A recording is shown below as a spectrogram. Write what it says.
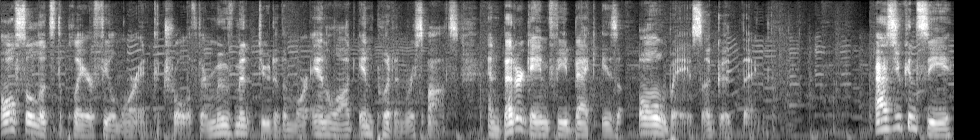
also lets the player feel more in control of their movement due to the more analog input and response, and better game feedback is always a good thing. As you can see,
